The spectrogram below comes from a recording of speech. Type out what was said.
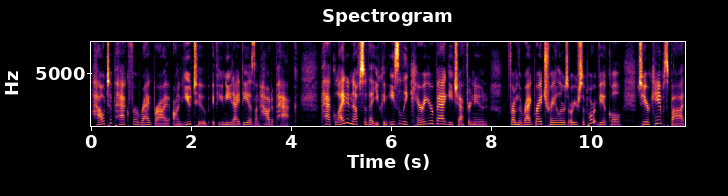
How to Pack for RAGBRAI on YouTube if you need ideas on how to pack. Pack light enough so that you can easily carry your bag each afternoon from the RAGBRAI trailers or your support vehicle to your camp spot,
